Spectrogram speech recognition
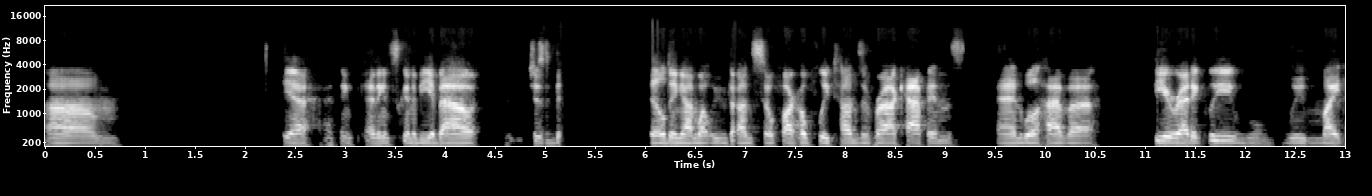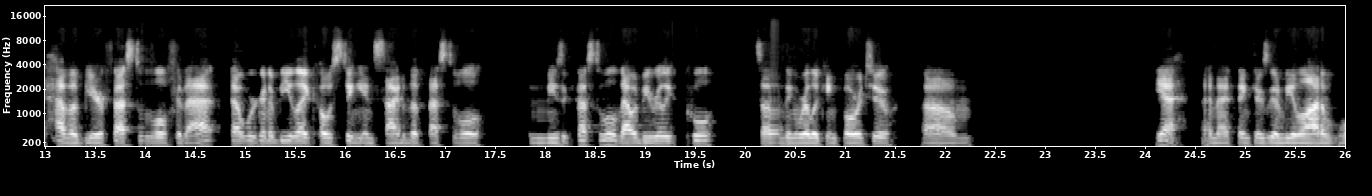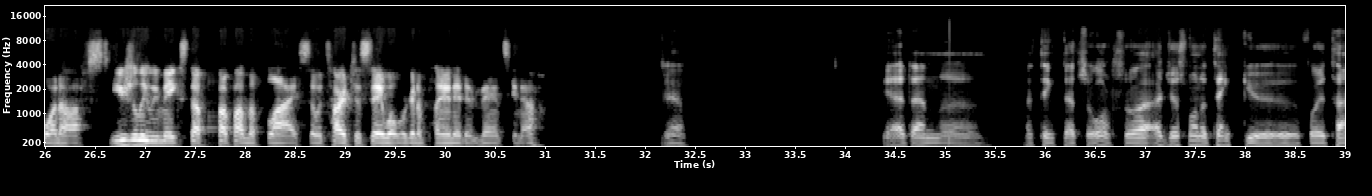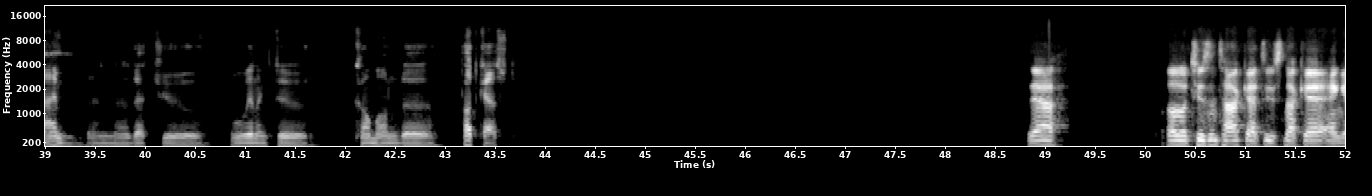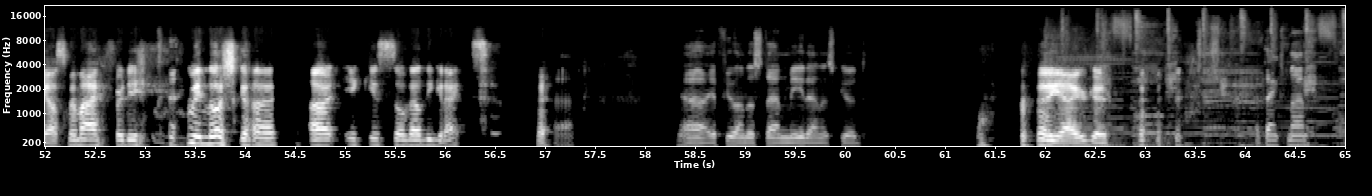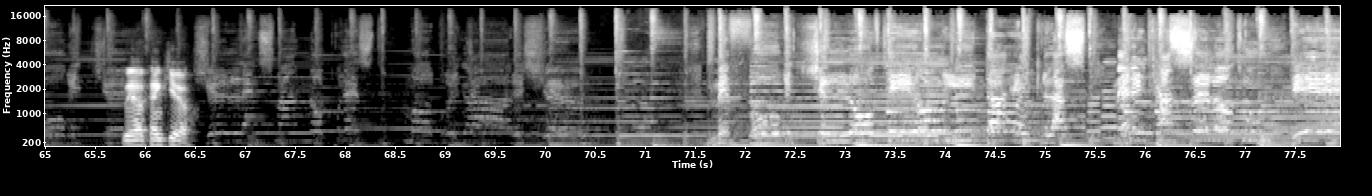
um yeah i think i think it's going to be about just building on what we've done so far. Hopefully tons of rock happens and we'll have a theoretically we might have a beer festival for that that we're going to be like hosting inside of the festival the music festival. That would be really cool. Something we're looking forward to. Um yeah, and I think there's going to be a lot of one-offs. Usually we make stuff up on the fly, so it's hard to say what we're going to plan in advance, you know. Yeah. Yeah, then uh, I think that's all. So I, I just want to thank you for your time and uh, that you were willing to come on the podcast. Ja. Og tusen takk at du snakker engelsk med meg, fordi min norsk er ikke så veldig greit. Yeah, if you understand me, then it's good. yeah, you're good. Thanks, man. Yeah, thank you. Vi får ikke lov til å nyte et glass, men en kasse eller to, det er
